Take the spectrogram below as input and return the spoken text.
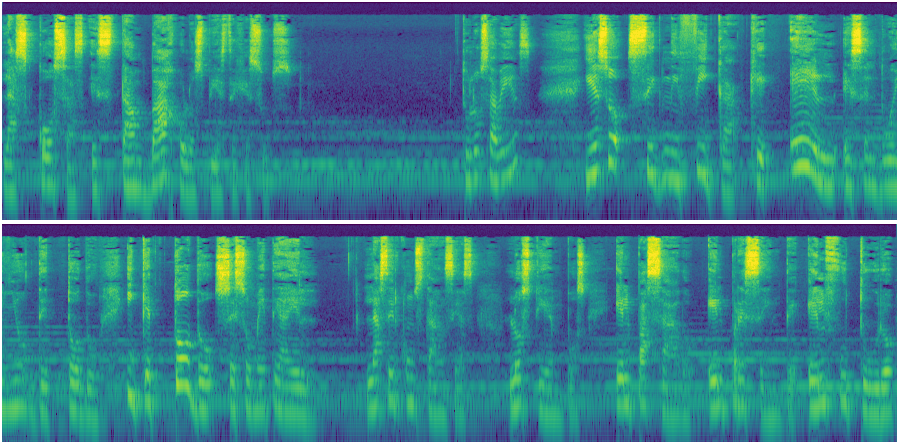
las cosas están bajo los pies de Jesús. ¿Tú lo sabías? Y eso significa que Él es el dueño de todo y que todo se somete a Él. Las circunstancias, los tiempos, el pasado, el presente, el futuro,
